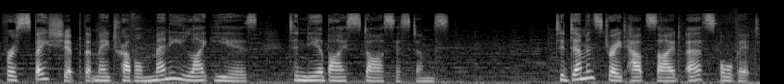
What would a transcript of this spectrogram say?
for a spaceship that may travel many light years to nearby star systems. To demonstrate outside Earth's orbit,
